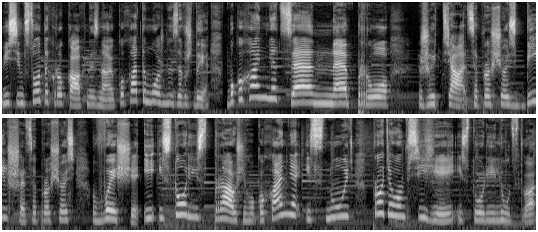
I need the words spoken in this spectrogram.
800-х роках. Не знаю, кохати можна завжди, бо кохання це не про. Життя це про щось більше, це про щось вище. І історії справжнього кохання існують протягом всієї історії людства.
